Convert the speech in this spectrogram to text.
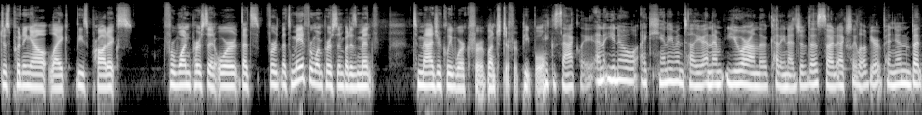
just putting out like these products for one person, or that's for that's made for one person, but is meant to magically work for a bunch of different people. Exactly. And you know, I can't even tell you, and I'm, you are on the cutting edge of this, so I'd actually love your opinion, but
